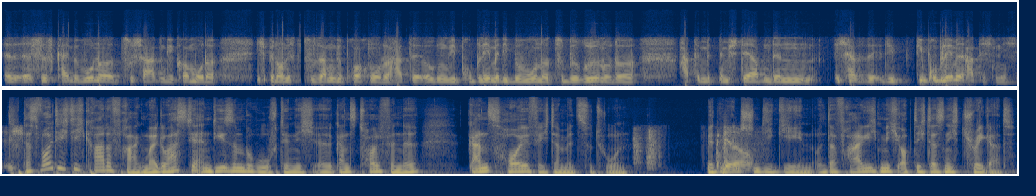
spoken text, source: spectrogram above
es ist kein Bewohner zu Schaden gekommen oder ich bin auch nicht zusammengebrochen oder hatte irgendwie Probleme, die Bewohner zu berühren oder hatte mit einem Sterbenden, ich hatte die, die Probleme hatte ich nicht. Ich, Das wollte ich dich gerade fragen, weil du hast ja in diesem Beruf, den ich äh, ganz toll finde, ganz häufig damit zu tun. Mit Genau. Menschen, die gehen. Und da frage ich mich, ob dich das nicht triggert.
